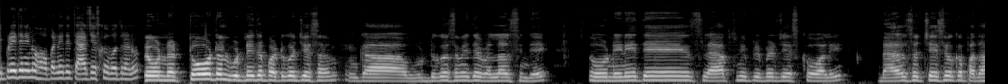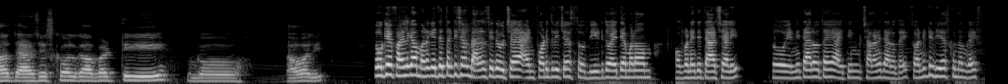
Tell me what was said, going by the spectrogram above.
ఇప్పుడైతే నేను హోపర్ అయితే తయారు చేసుకోబోతున్నాను. ఉన్న టోటల్ వుడ్ అయితే పట్టుకొచ్చేసాం. ఇంకా వుడ్ కోసం అయితే వెళ్ళాల్సిందే. సో నేనైతే స్లాబ్స్ని ప్రిపేర్ చేసుకోవాలి. బ్యాలెన్స్ వచ్చేసి ఒక పదహారు తయారు చేసుకోవాలి కాబట్టి ఇంకో కావాలి. ఓకే ఫైనల్గా మనకైతే థర్టీ సెవెన్ బ్యాలెన్స్ అయితే వచ్చాయి. అండ్ ఫార్టీ త్రీ చేస్తాం వీటితో అయితే మనం ఓపెన్ అయితే తయారు సో ఎన్ని తయారు అవుతాయి? ఐ థింక్ చాలా తయారు అవుతాయి. సో అన్నిటి తీసుకుందాం గైస్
